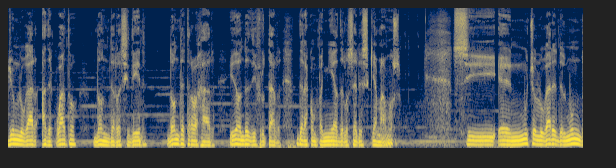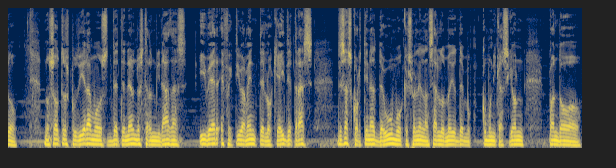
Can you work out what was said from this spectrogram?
y un lugar adecuado donde residir, donde trabajar y donde disfrutar de la compañía de los seres que amamos. Si en muchos lugares del mundo nosotros pudiéramos detener nuestras miradas y ver efectivamente lo que hay detrás de esas cortinas de humo que suelen lanzar los medios de comunicación cuando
